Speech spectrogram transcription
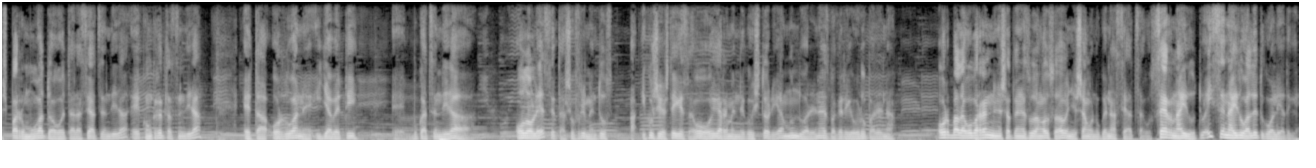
esparru mugatuago eta arazeatzen dira, e, konkretatzen dira, eta orduan e, hilabeti e, bukatzen dira odolez eta sufrimentuz ikusi besteik ez dago, hoi garramendeko historia, munduarena ez bakarrik Europarena. Hor badago barren esaten ez dudan gauza da, baina esango nukena zehatzago. Zer nahi dut? Eizen nahi du galdetuko baliateke.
